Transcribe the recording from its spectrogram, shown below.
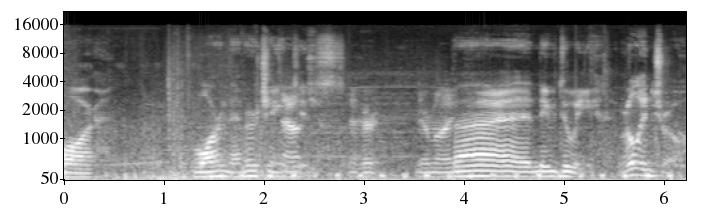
War. War never changes. Ouch. That hurt. Never mind. Uh, new Dewey. Roll intro.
